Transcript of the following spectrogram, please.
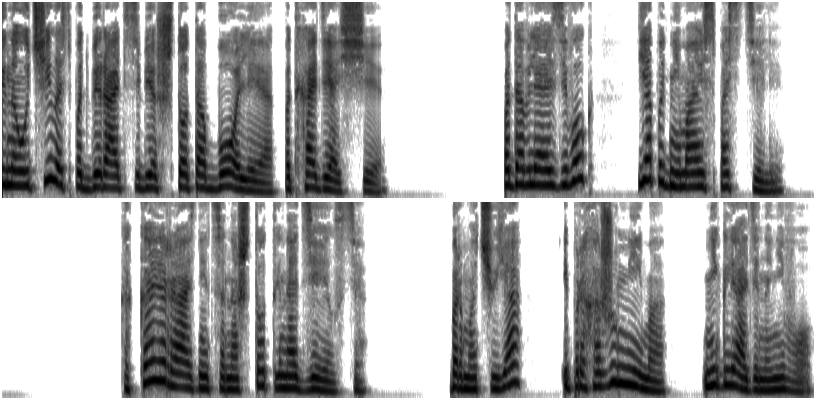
ты научилась подбирать себе что-то более подходящее». Подавляя зевок, я поднимаюсь с постели. «Какая разница, на что ты надеялся?» Бормочу я и прохожу мимо, не глядя на него.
